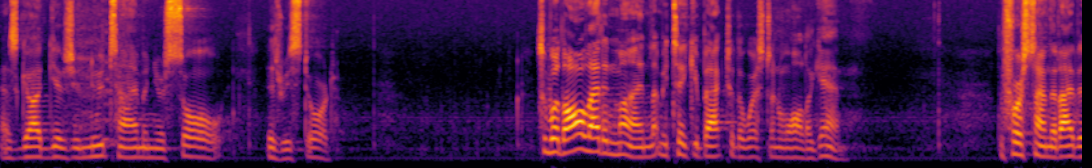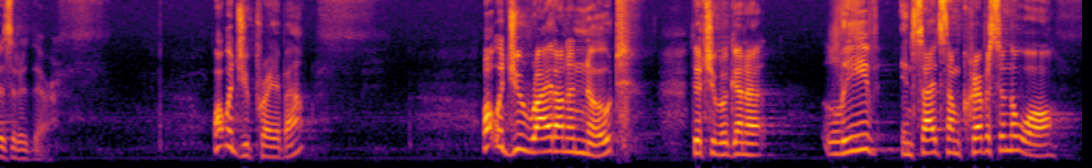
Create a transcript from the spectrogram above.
as God gives you new time and your soul is restored. So, with all that in mind, let me take you back to the Western Wall again. The first time that I visited there. What would you pray about? What would you write on a note that you were going to leave inside some crevice in the wall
